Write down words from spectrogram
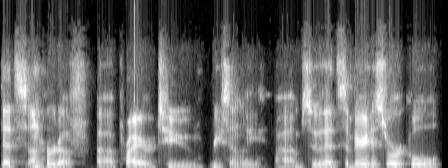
that's unheard of uh, prior to recently. Um, so that's a very historical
